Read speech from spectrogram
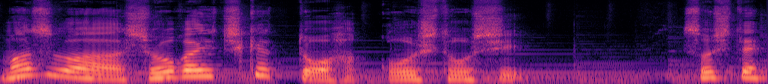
まずは、障害チケットを発行してほしい。そして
